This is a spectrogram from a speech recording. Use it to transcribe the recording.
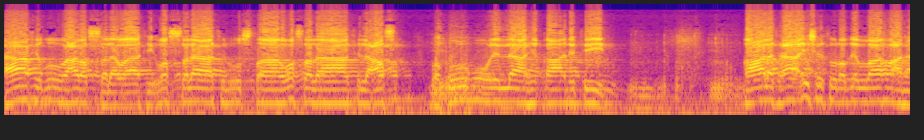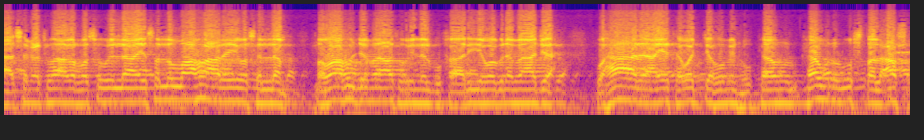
حافظوا على الصلوات والصلاة الوسطى وصلاة العصر وقوموا لله قانتين. قالت عائشة رضي الله عنها سمعتها من رسول الله صلى الله عليه وسلم رواه الجماعة إلا البخاري وابن ماجه وهذا يتوجه منه كون, كون الوسطى العصر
